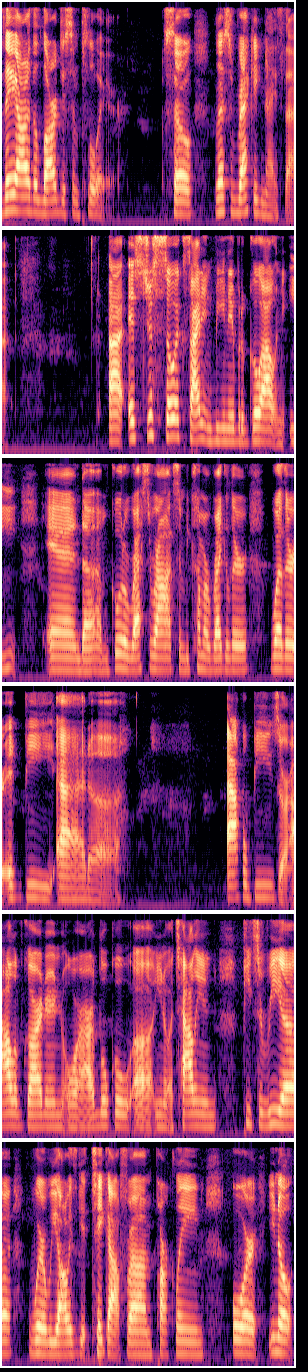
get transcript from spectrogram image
they are the largest employer. So let's recognize that. Uh, it's just so exciting being able to go out and eat and um, go to restaurants and become a regular, whether it be at uh, Applebee's or Olive Garden or our local, uh, you know, Italian pizzeria where we always get takeout from Park Lane or you know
